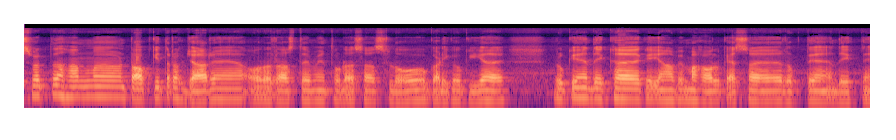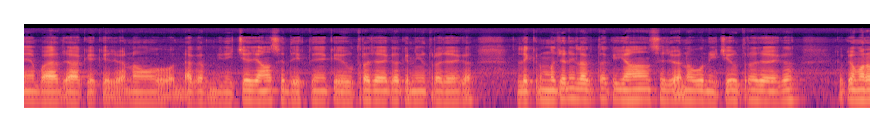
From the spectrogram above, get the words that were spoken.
इस वक्त हम टॉप की तरफ़ जा रहे हैं और रास्ते में थोड़ा सा स्लो गाड़ी को किया है। रुके हैं, देखा है कि यहाँ पे माहौल कैसा है। रुकते हैं, देखते हैं बाहर जाके कि जो है ना अगर नीचे यहाँ से देखते हैं कि उतरा जाएगा कि नहीं उतरा जाएगा। लेकिन मुझे नहीं लगता कि यहाँ से जो है ना वो नीचे उतरा जाएगा, क्योंकि हमारा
